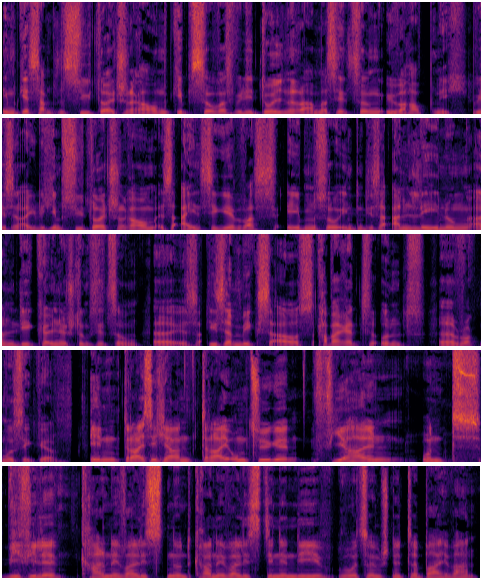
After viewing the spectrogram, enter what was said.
im gesamten süddeutschen Raum gibt es sowas wie die Dullenramer Sitzung überhaupt nicht. Wir sind eigentlich im süddeutschen Raum das Einzige, was eben so in dieser Anlehnung an die Kölner Stunksitzung äh, ist. Dieser Mix aus Kabarett und äh, Rockmusik. Ja. In 30 Jahren drei Umzüge, vier Hallen und wie viele Karnevalisten und Karnevalistinnen, die wohl so im Schnitt dabei waren?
